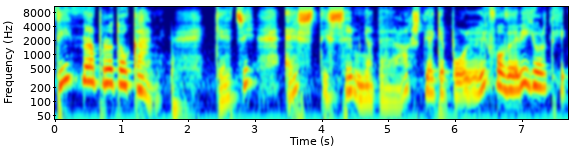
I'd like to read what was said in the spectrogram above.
τι να πρωτοκάνει. Και έτσι έστησε μια τεράστια και πολύ φοβερή γιορτή.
